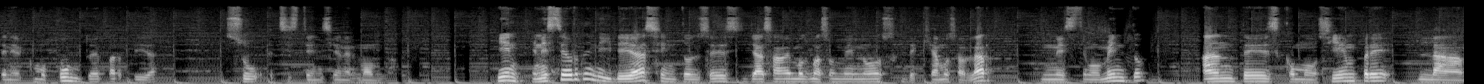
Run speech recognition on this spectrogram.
tener como punto de partida su existencia en el mundo. Bien, en este orden de ideas, entonces ya sabemos más o menos de qué vamos a hablar en este momento. Antes, como siempre, la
